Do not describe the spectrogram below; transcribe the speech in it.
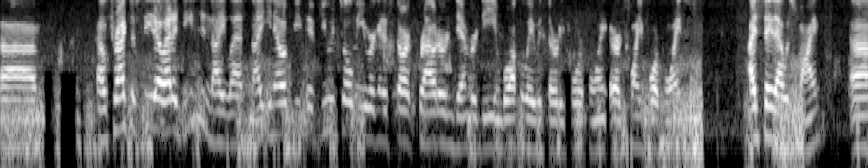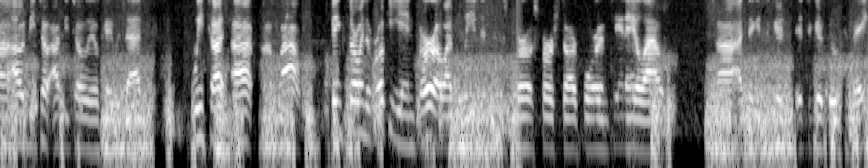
Um, El Tractorcito had a decent night last night. You know, if you if you had told me you were going to start Crowder and Denver D and walk away with 34 point or 24 points, I'd say that was fine. Uh, I would be to- I'd be totally okay with that. We touch. Uh, uh, wow, Fink throwing the rookie in Burrow. I believe this is Burrow's first start for him. Tannehill out. Uh, I think it's a good it's a good move to make.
